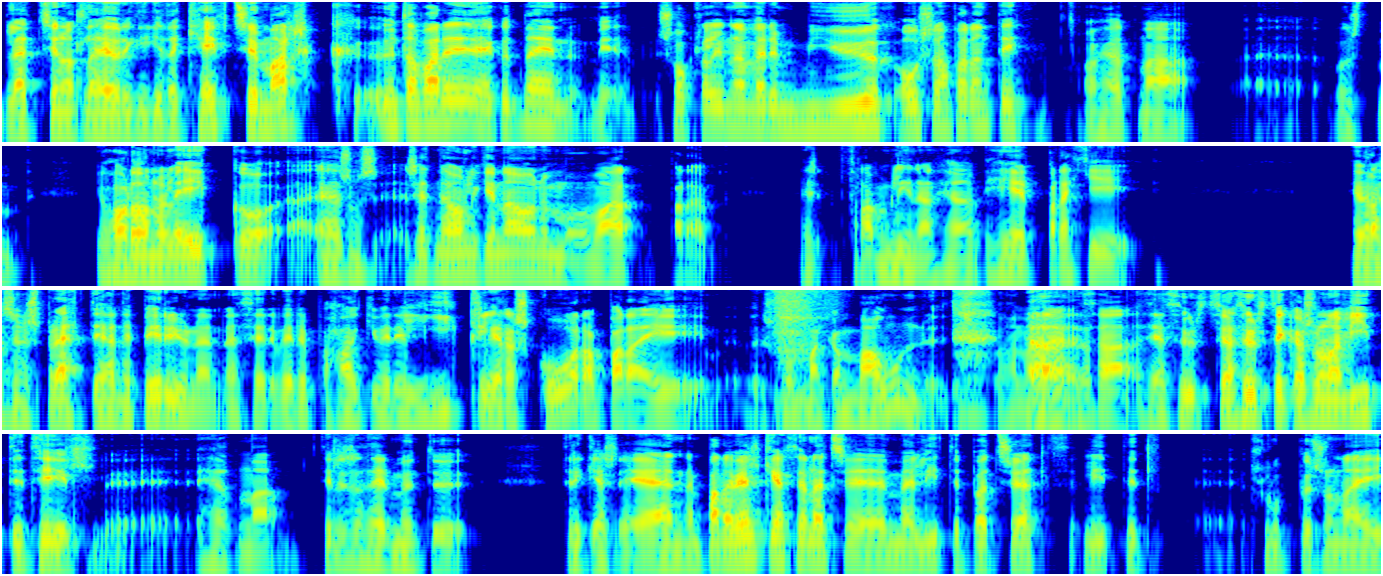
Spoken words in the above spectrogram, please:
Letsi náttúrulega hefur ekki getað keift sér mark undanfarið einhvern veginn. Soklalínan verið mjög ósamfærandi og hérna, uh, þú veist, ég horfði á hann að leik og svona setni hálfleikin á honum og maður bara, þessi framlínan hef bara ekki hefur sinni spretti hann í byrjun en þeir veri, hafa ekki verið líklegir að skora bara í sko marga mánuð sko. þannig Já, að já. það, þeir þurfti, það þurfti eitthvað svona víti til eh, hérna, til þess að þeir myndu tryggja sig, en, en bara vel gert hjá Letsi með lítið budget, lítið klúpur svona í,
